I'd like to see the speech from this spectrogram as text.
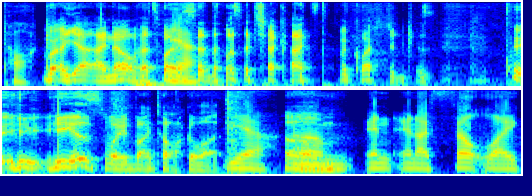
talk. But, uh, yeah, I know. That's why I said that was a Chuck Heinz type of question because he he is swayed by talk a lot. Yeah. Um, Um, and and I felt like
